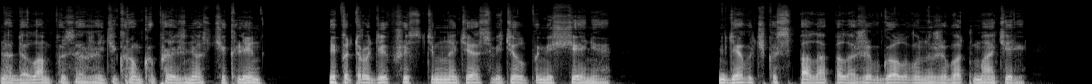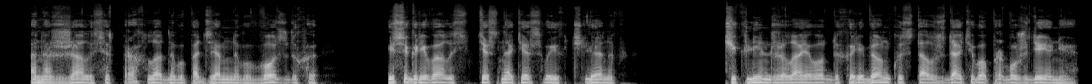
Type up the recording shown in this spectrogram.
«Надо лампу зажечь», — громко произнес Чеклин и, потрудившись в темноте, осветил помещение. Девочка спала, положив голову на живот матери. Она сжалась от прохладного подземного воздуха и согревалась в тесноте своих членов. Чеклин, желая отдыха ребенку, стал ждать его пробуждения.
